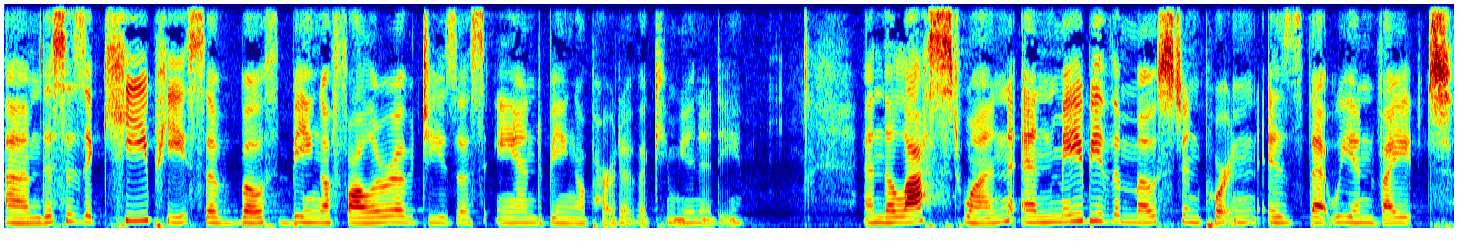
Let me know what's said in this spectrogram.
Um, this is a key piece of both being a follower of Jesus and being a part of a community. And the last one, and maybe the most important, is that we invite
